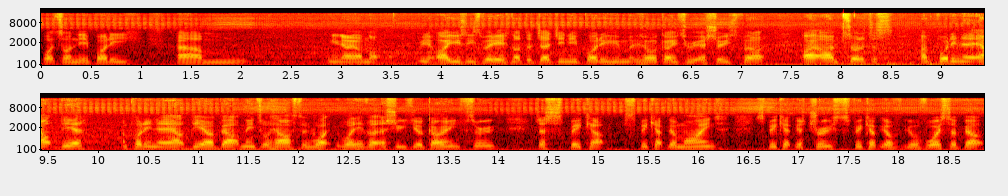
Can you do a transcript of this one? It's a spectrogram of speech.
what's on their body. Um, you know, I'm not. I use these videos not to judge anybody who, who are going through issues, but I, am sort of just I'm putting it out there. I'm putting it out there about mental health and what whatever issues you're going through. Just speak up, speak up your mind, speak up your truth, speak up your, your voice about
